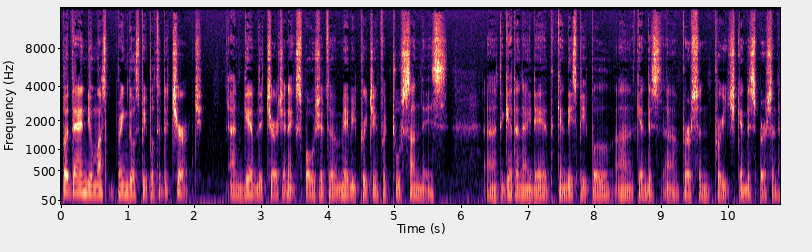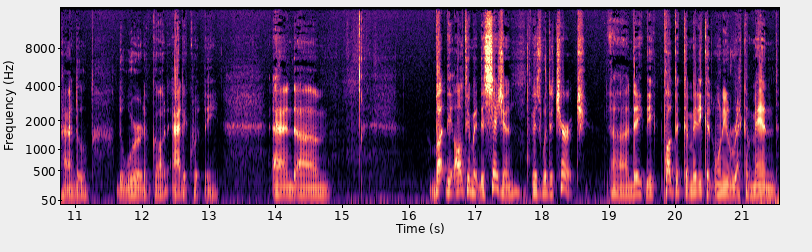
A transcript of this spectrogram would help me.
but then you must bring those people to the church and give the church an exposure to maybe preaching for two Sundays. Uh, to get an idea, can these people, uh, can this uh, person preach? Can this person handle the word of God adequately? And um, but the ultimate decision is with the church uh, they, the pulpit committee can only recommend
